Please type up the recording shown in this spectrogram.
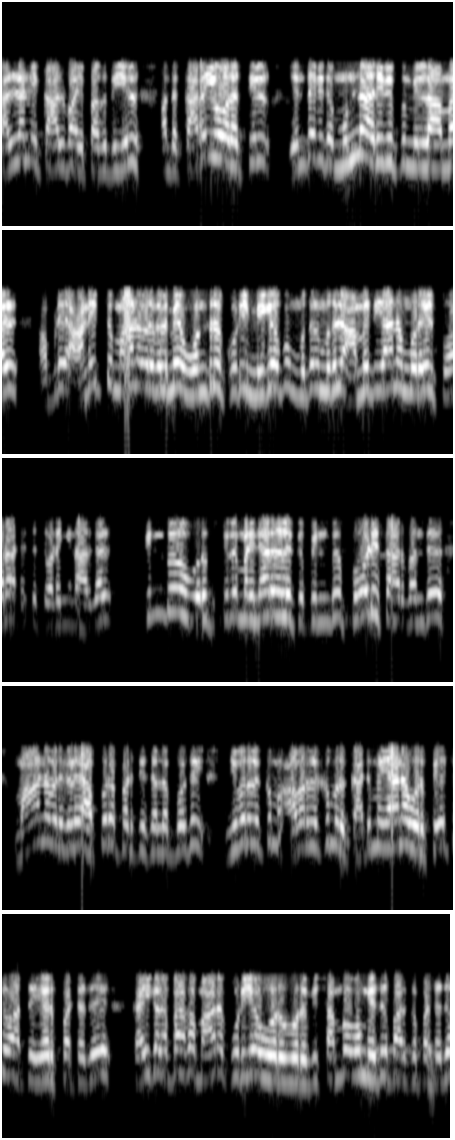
கல்லணை கால்வாய் பகுதியில் அந்த கரையோரத்தில் எந்தவித முன்ன அறிவிப்பும் இல்லாமல் அப்படியே அனைத்து மாணவர்களுமே ஒன்று கூடி மிகவும் முதல் முதல் அமைதியான முறையில் போராட்டத்தை தொடங்கினார்கள். பின்பு ஒரு சில மணி நேரங்களுக்கு பின்பு போலீசார் வந்து மாணவர்களை அப்புறப்படுத்தி செல்லும் போது இவர்களுக்கும் அவர்களுக்கும் ஒரு கடுமையான ஒரு பேச்சுவார்த்தை ஏற்பட்டது. கைகலப்பாக மாறக்கூடிய ஒரு ஒரு சம்பவம் எதிர்பார்க்கப்பட்டது.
